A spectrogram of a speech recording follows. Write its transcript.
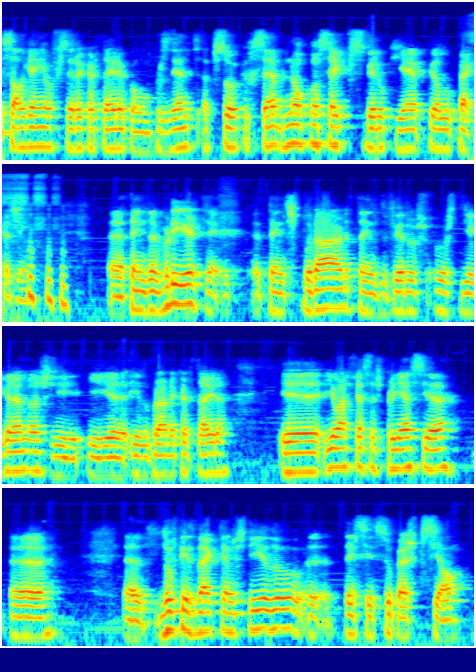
Se alguém oferecer a carteira como um presente, a pessoa que recebe não consegue perceber o que é pelo packaging. tem de abrir, tem, tem, de explorar, tem de ver os, os diagramas e, e, e, dobrar a carteira. E eu acho que essa experiência do feedback que temos tido tem sido super especial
